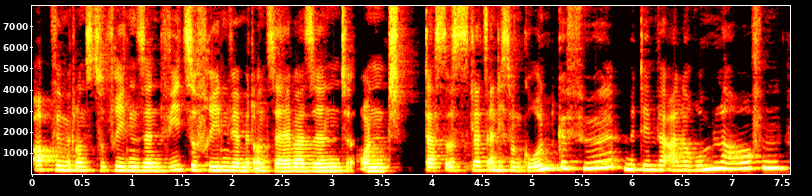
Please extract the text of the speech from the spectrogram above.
ob wir mit uns zufrieden sind, wie zufrieden wir mit uns selber sind. Und das ist letztendlich so ein Grundgefühl, mit dem wir alle rumlaufen.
